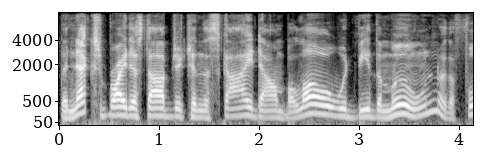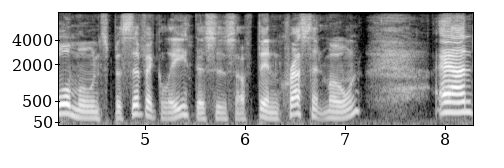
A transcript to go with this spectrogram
The next brightest object in the sky down below would be the moon or the full moon specifically. This is a thin crescent moon. And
